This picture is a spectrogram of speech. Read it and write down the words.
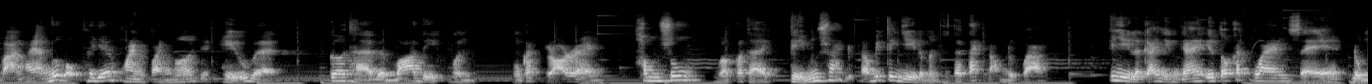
và anh thấy anh bước một thế giới hoàn toàn mới để hiểu về cơ thể, về body của mình một cách rõ ràng, thông suốt và có thể kiểm soát được. Đó biết cái gì là mình có thể tác động được vào. Cái gì là cái những cái yếu tố khách quan sẽ đụng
